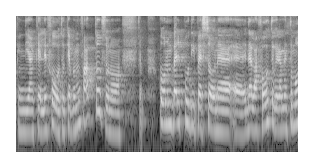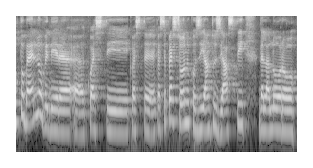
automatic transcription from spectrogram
quindi anche le foto che abbiamo fatto sono cioè, con un bel po' di persone eh, nella foto, veramente molto bello vedere eh, questi, queste, queste persone così entusiasti della loro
